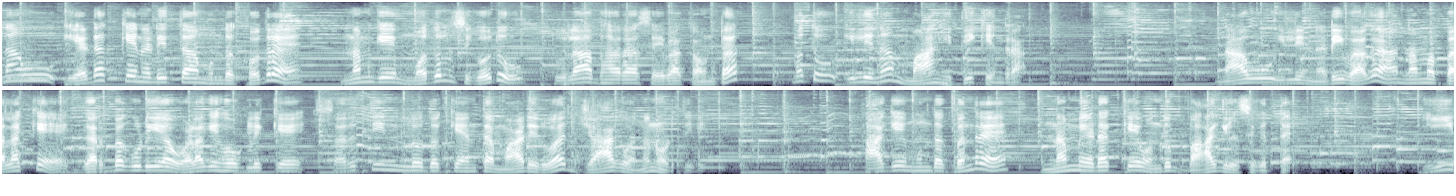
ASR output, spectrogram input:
ನಾವು ಎಡಕ್ಕೆ ನಡೀತಾ ಮುಂದಕ್ಕೆ ಹೋದ್ರೆ ನಮಗೆ ಮೊದಲು ಸಿಗೋದು ತುಲಾಭಾರ ಸೇವಾ ಕೌಂಟರ್ ಮತ್ತು ಇಲ್ಲಿನ ಮಾಹಿತಿ ಕೇಂದ್ರ. ನಾವು ಇಲ್ಲಿ ನಡೆಯುವಾಗ ನಮ್ಮ ಬಲಕ್ಕೆ ಗರ್ಭಗುಡಿಯ ಒಳಗೆ ಹೋಗಲಿಕ್ಕೆ ಸರತಿ ನಿಲ್ಲೋದಕ್ಕೆ ಅಂತ ಮಾಡಿರುವ ಜಾಗವನ್ನು ನೋಡ್ತೀವಿ. ಹಾಗೆ ಮುಂದಕ್ಕೆ ಬಂದರೆ ನಮ್ಮ ಎಡಕ್ಕೆ ಒಂದು ಬಾಗಿಲು ಸಿಗುತ್ತೆ. ಈ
